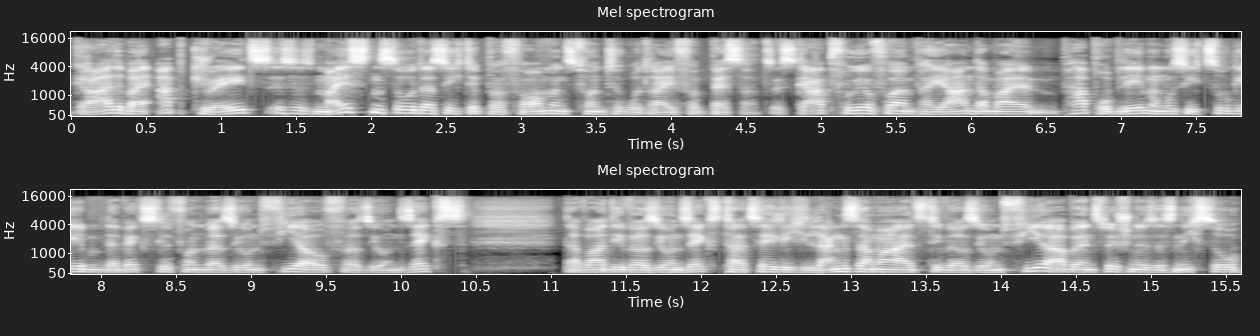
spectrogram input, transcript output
Gerade bei Upgrades ist es meistens so, dass sich die Performance von Turbo 3 verbessert. Es gab früher vor ein paar Jahren da mal ein paar Probleme, muss ich zugeben, der Wechsel von Version 4 auf Version 6. Da war die Version 6 tatsächlich langsamer als die Version 4, aber inzwischen ist es nicht so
